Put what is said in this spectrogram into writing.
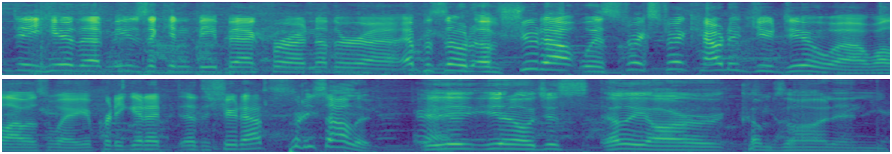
Good to hear that music and be back for another uh, episode of Shootout with Strick. Strick, how did you do uh, while I was away? You're pretty good at, at the shootouts? Pretty solid. Yeah. It- you know, just LER comes on and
